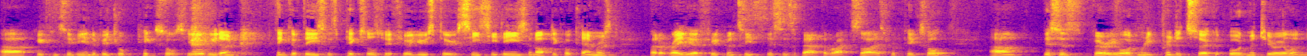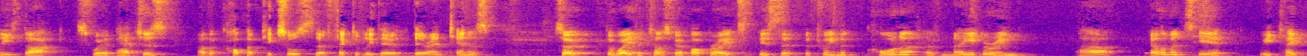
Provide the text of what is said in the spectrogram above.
uh, you can see the individual pixels here. We don't think of these as pixels if you're used to CCDs and optical cameras, but at radio frequencies, this is about the right size for a pixel. Um, this is very ordinary printed circuit board material, and these dark square patches are the copper pixels. They're effectively their, their antennas. So the way the telescope operates is that between the corner of neighbouring uh, elements here. We take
